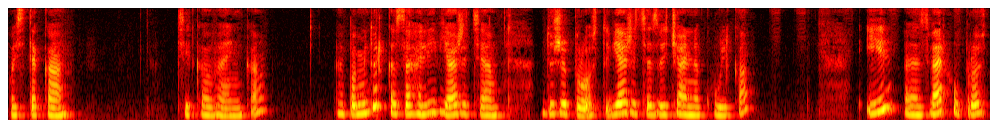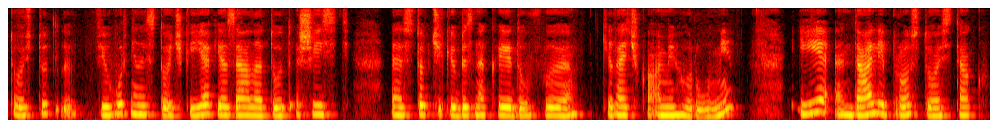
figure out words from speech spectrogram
Ось така цікавенька. Е, Помідорка взагалі в'яжеться дуже просто. В'яжеться звичайна кулька. І е, зверху просто ось тут фігурні листочки. Я в'язала тут 6 стопчиків без накиду в кілечко амігурумі. І далі просто ось так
